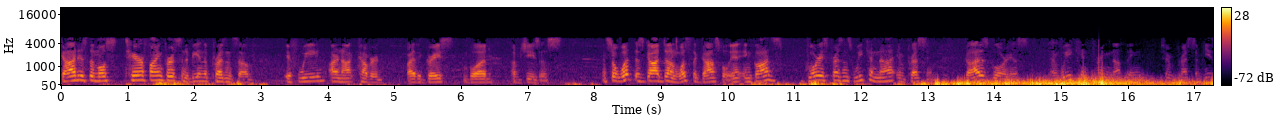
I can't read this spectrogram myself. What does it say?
God is the most terrifying person to be in the presence of if we are not covered by the grace blood of Jesus. And so, what has God done? What's the gospel? In, in God's glorious presence, we cannot impress Him. God is glorious, and we can bring nothing to impress Him. He's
